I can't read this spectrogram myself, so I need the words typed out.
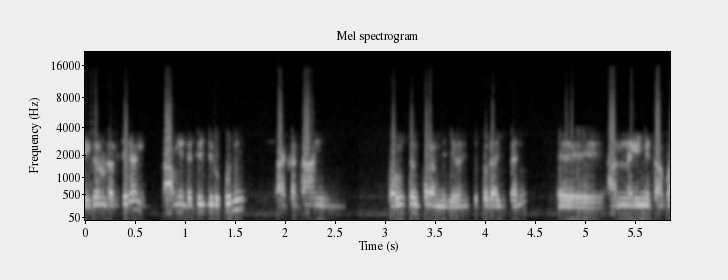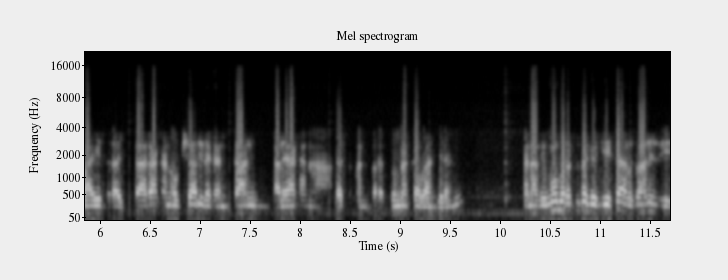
eegaluudhaaf jedhan qaamni hidhatee jiru kun akka isaan barumsa hin qoramne jedhanii sodaachisanii haalli nageenya isaa baay'ee sodaachisaadha. Kan oofishaalidha kan isaan xalayaa kana gadhiifan barattoonni akka ba'an jedhanii. Kanaaf immoo barattoota gaggeessaa jiru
